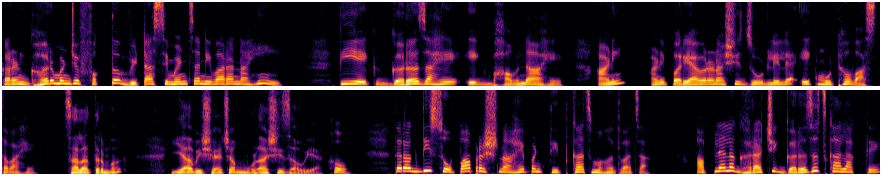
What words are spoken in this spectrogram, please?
कारण घर म्हणजे फक्त विटा सिमेंटचा निवारा नाही. ती एक गरज आहे एक भावना आहे आणि आणि पर्यावरणाशी जोडलेल्या एक मोठं वास्तव आहे. चला तर मग या विषयाच्या मुळाशी जाऊया. हो. तर अगदी सोपा प्रश्न आहे पण तितकाच महत्त्वाचा आपल्याला घराची गरजच का लागते?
